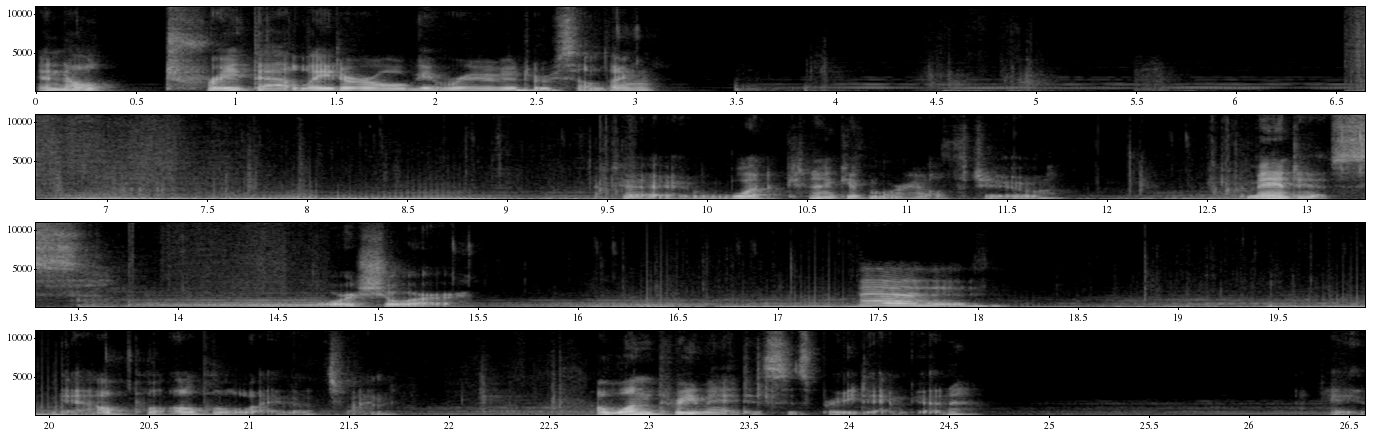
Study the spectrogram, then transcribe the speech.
And I'll trade that later, I'll get rid of it or something. Okay, what can I give more health to? The mantis. For sure. Uh, yeah, I'll pull, I'll pull away, that's fine. A 1-3 mantis is pretty damn good. Okay,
